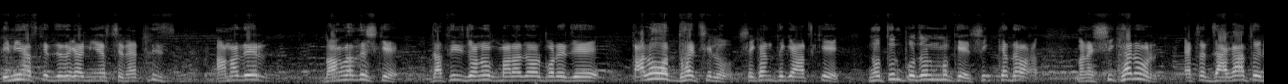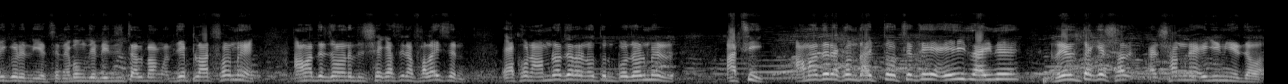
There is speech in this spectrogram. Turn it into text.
তিনি আজকে যে জায়গায় নিয়ে আসছেন অ্যাটলিস্ট আমাদের বাংলাদেশকে জাতির জনক মারা যাওয়ার পরে যে কালো অধ্যায় ছিল, সেখান থেকে আজকে নতুন প্রজন্মকে শিক্ষা দেওয়া মানে শিখানোর একটা জায়গা তৈরি করে দিয়েছেন এবং যে ডিজিটাল বাংলা, যে প্ল্যাটফর্মে আমাদের জননেত্রী শেখ হাসিনা ফেলাইছেন, এখন আমরা যারা নতুন প্রজন্মের আছি, আমাদের এখন দায়িত্ব হচ্ছে যে এই লাইনে রেলটাকে সামনে এগিয়ে নিয়ে যাওয়া।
